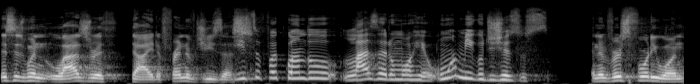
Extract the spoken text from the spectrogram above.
This is when Lazarus died, a friend of Jesus. Isso foi quando Lázaro morreu, um amigo de Jesus. And in verse 41,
